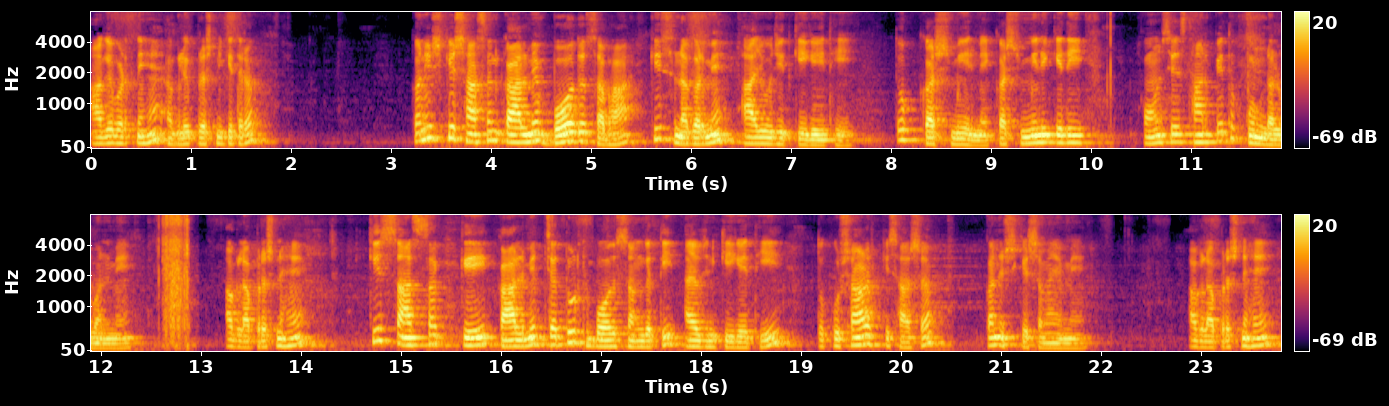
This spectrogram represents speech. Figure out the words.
आगे बढ़ते हैं अगले प्रश्न की तरफ़। कनिष्क के शासनकाल में बौद्ध सभा किस नगर में आयोजित की गई थी? तो कश्मीर में। कश्मीर के दी कौन से स्थान पे? तो कुंडलवन में। अगला प्रश्न है, किस शासक के काल में चतुर्थ बौद्ध संगति आयोजन की गई थी? तो कुषाण के शासक कनिष्क के समय में। अगला प्रश्न है,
